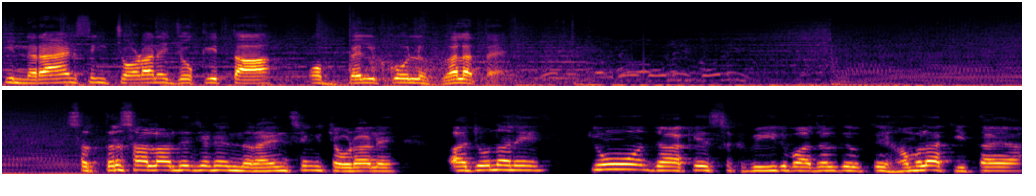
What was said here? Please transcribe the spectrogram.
ਕਿ ਨਰਾਇਣ ਸਿੰਘ ਚੌੜਾ ਨੇ ਜੋ ਕੀਤਾ ਉਹ ਬਿਲਕੁਲ ਗਲਤ ਹੈ 70 ਸਾਲਾਂ ਦੇ ਜਿਹੜੇ ਨਰਾਇਣ ਸਿੰਘ ਚੌੜਾ ਨੇ ਅੱਜ ਉਹਨਾਂ ਨੇ ਕਿਉਂ ਜਾ ਕੇ ਸੁਖਬੀਰ ਬਾਦਲ ਦੇ ਉੱਤੇ ਹਮਲਾ ਕੀਤਾ ਆ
